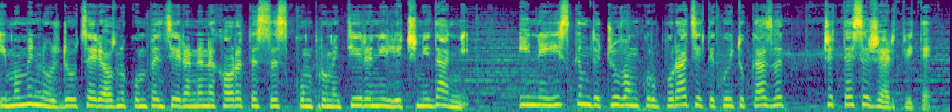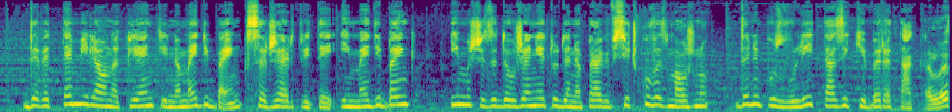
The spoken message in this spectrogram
Имаме нужда от сериозно компенсиране на хората с компрометирани лични данни. И не искам да чувам корпорациите, които казват, че те са жертвите. 9 милиона клиенти на Medibank са жертвите и Medibank имаше задължението да направи всичко възможно да не позволи тази кибератака.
